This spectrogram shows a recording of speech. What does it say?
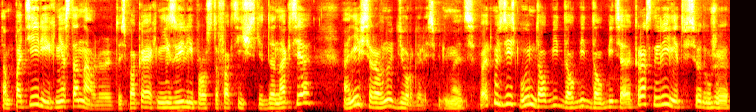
там потери их не останавливали. То есть, пока их не извели просто фактически до ногтя, они все равно дергались, понимаете. Поэтому здесь будем долбить, долбить, долбить. А красные линии это все уже...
